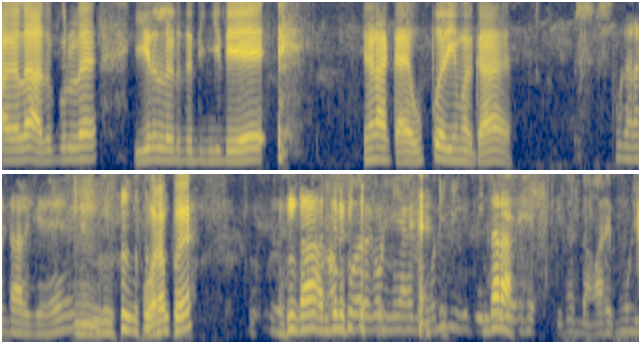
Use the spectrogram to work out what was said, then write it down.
ஆகலை. அதுக்குள்ள ஈரல் எடுத்து திங்குதே. என்னடா க உப்பு அதிகமாக இருக்கா? உப்பு கரெக்டா இருக்கு. உரப்பு? இந்த அஞ்சு நிமிஷம். இருக்கும், நீ அங்க ஒதுக்கிக்கிட்டு இந்தாடா. இது தாரை மூடி.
